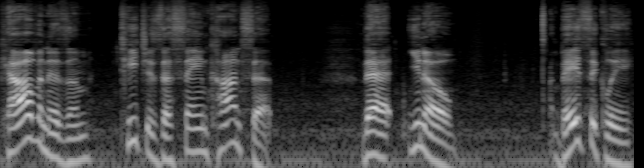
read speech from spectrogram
Calvinism teaches the same concept that you know, basically,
